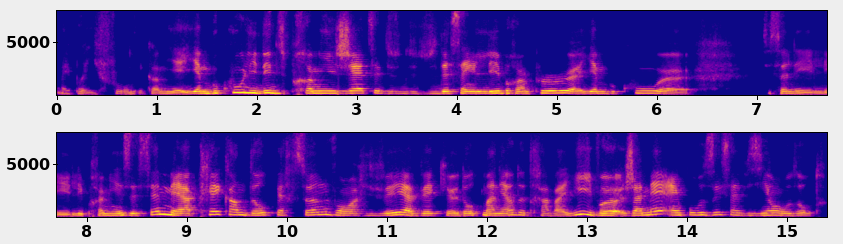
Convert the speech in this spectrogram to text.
ben pas il faut, mais comme il, aime beaucoup l'idée du premier jet, du, du, dessin libre un peu, euh, il aime beaucoup, euh, ça, les, premiers essais. Mais après, quand d'autres personnes vont arriver avec euh, d'autres manières de travailler, il ne va jamais imposer sa vision aux autres.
